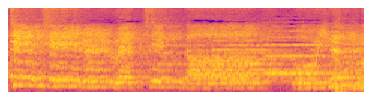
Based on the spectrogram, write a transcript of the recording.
진실을 외친다. 보이는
